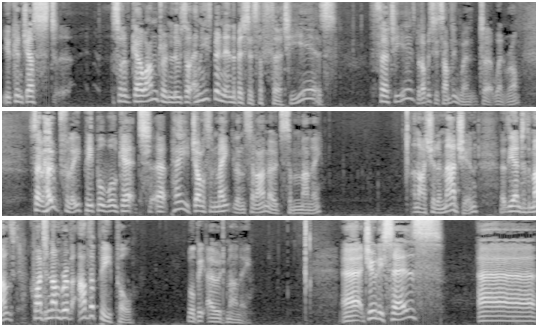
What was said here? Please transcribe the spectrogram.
you can just uh, sort of go under and lose. I mean, he's been in the business for 30 years. 30 years, but obviously something went, uh, went wrong. So hopefully people will get uh, paid. Jonathan Maitland said I'm owed some money. And I should imagine at the end of the month, quite a number of other people will be owed money. Uh, Julie says, uh,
